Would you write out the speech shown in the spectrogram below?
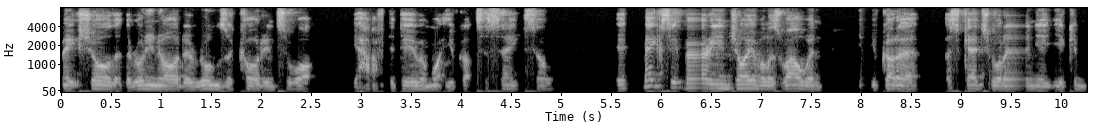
make sure that the running order runs according to what you have to do and what you've got to say. So it makes it very enjoyable as well when you've got a, a schedule and you, you can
